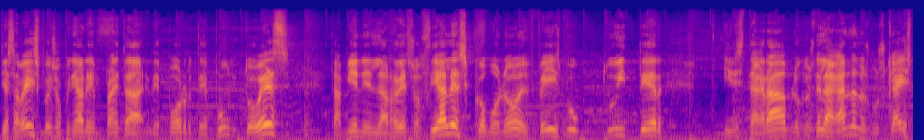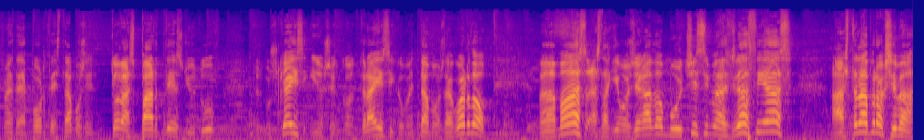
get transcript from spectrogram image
Ya sabéis, podéis opinar en planetadeporte.es también en las redes sociales, como no, en Facebook, Twitter, Instagram, lo que os dé la gana, nos buscáis, Planeta Deporte, estamos en todas partes, YouTube, nos buscáis y nos encontráis y comentamos, ¿de acuerdo? Nada más, hasta aquí hemos llegado. Muchísimas gracias. Hasta la próxima.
